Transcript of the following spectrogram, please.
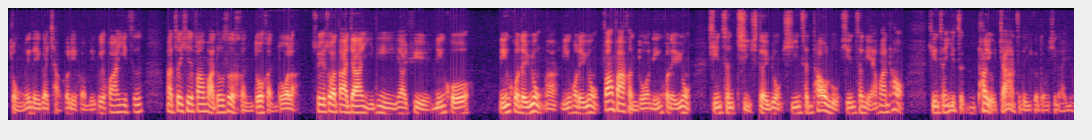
种类的一个巧克力和玫瑰花一支。那这些方法都是很多很多了，所以说大家一定要去灵活、灵活的用啊，灵活的用方法很多，灵活的用，形成体系的用，形成套路，形成连环套，形成一整套有价值的一个东西来用。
